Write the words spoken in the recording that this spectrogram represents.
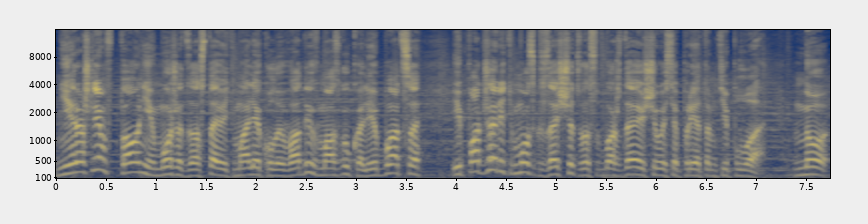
нейрошлем вполне может заставить молекулы воды в мозгу колебаться и поджарить мозг за счет высвобождающегося при этом тепла. Но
